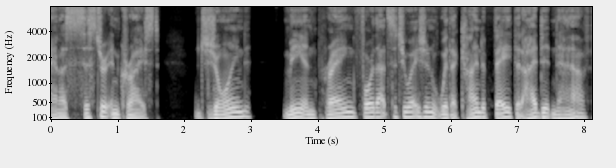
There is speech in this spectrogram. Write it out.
and a sister in Christ joined me in praying for that situation with a kind of faith that I didn't have.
